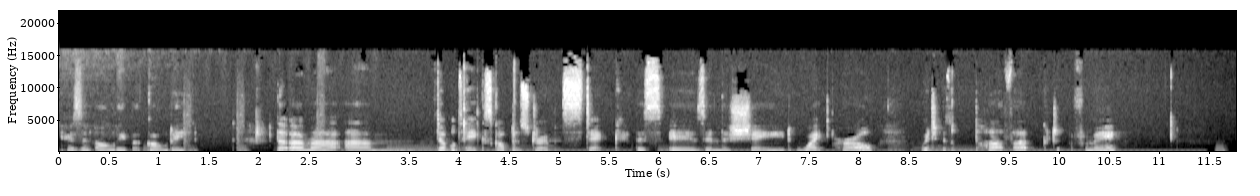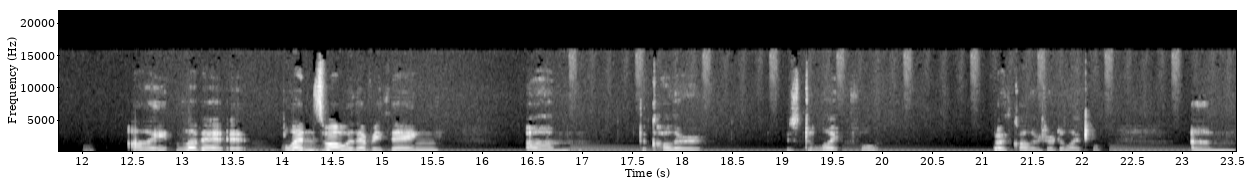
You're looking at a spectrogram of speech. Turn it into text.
Here's an oldie but goldie. The UOMA um, Double Take Sculpt and Strobe Stick. This is in the shade White Pearl, which is perfect for me. I love it. It blends well with everything. Um, the color is delightful. Both colors are delightful. Um,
